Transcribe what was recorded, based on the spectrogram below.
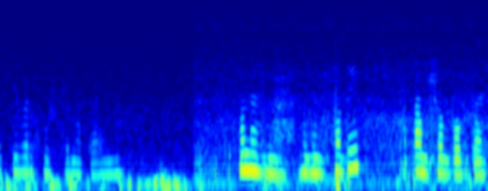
оці верхушки, напевно. Ну не знаю, будемо садити, а там що Бог дасть.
